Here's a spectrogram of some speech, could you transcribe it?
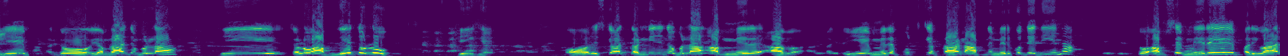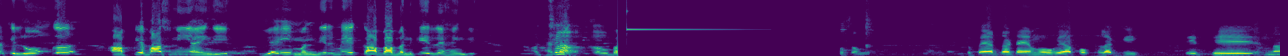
ये जो यमराज ने बोला कि चलो आप ले तो लो ठीक है और इसके बाद कंडी जी ने बोला अब मेरे अब ये मेरे पुत्र के प्राण आपने मेरे को दे दिए ना तो अब से मेरे परिवार के लोग आपके पास नहीं आएंगे यही मंदिर में काबा बन के रहेंगे अच्छा ਉਹ ਮੌਸਮ ਦੁਪਹਿਰ ਦਾ ਟਾਈਮ ਹੋ ਗਿਆ ਭੁੱਖ ਲੱਗ ਗਈ ਤੇ ਇੱਥੇ ਨਾ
